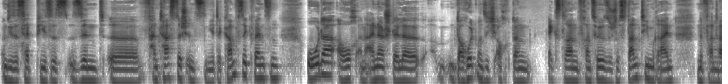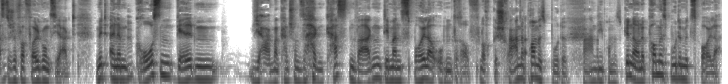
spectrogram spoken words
und diese Set-Pieces sind äh, fantastisch inszenierte Kampfsequenzen oder auch an einer Stelle, da holt man sich auch dann extra ein französisches Stunt-Team rein, eine fantastische mhm. Verfolgungsjagd mit einem mhm. großen gelben ja, man kann schon sagen, Kastenwagen, dem man Spoiler obendrauf noch geschraubt War eine Pommesbude. War eine Pommesbude. Genau, eine Pommesbude mit Spoiler.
